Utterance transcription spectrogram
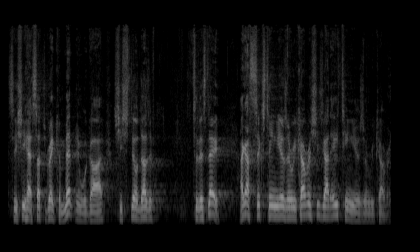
See, she has such a great commitment with God, she still does it to this day. I got 16 years in recovery. She's got 18 years in recovery.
